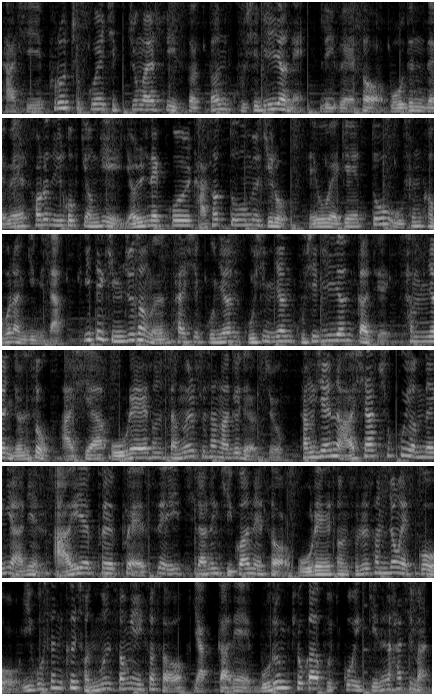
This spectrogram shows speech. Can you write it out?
다시 프로축구에 집중할 수 있었던 91년에 리그에서 모든 대회 37경기 14 4골 5도움을 기록, 대우에게 또 우승컵을 안깁니다. 이때 김주성은 89년, 90년, 91년까지 3년 연속 아시아 올해의 선상을 수상하게 되었죠. 당시에는 아시아 축구연맹이 아닌 IFFSH라는 기관에서 올해의 선수를 선정했고 이곳은 그 전문성에 있어서 약간의 물음표가 붙고 있기는 하지만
